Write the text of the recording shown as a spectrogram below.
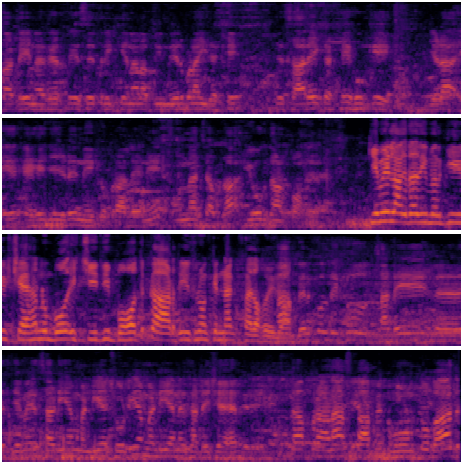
ਸਾਡੇ ਨਗਰ ਤੇ ਇਸੇ ਤਰੀਕੇ ਨਾਲ ਆਪਣੀ ਮਿਹਰ ਬਣਾਈ ਰੱਖੇ ਤੇ ਸਾਰੇ ਇਕੱਠੇ ਹੋ ਕੇ ਜਿਹੜਾ ਇਹ ਇਹੋ ਜਿਹੇ ਜਿਹੜੇ ਨੇਕ ਉਪਰਾਲੇ ਨੇ ਉਹਨਾਂ 'ਚ ਆਪਦਾ ਯੋਗਦਾਨ ਪਾਉਂਦੇ ਰਹੇ। ਕਿਵੇਂ ਲੱਗਦਾ ਜੀ ਮਤਲਬ ਕਿ ਸ਼ਹਿਰ ਨੂੰ ਬਹੁਤ ਇਸ ਚੀਜ਼ ਦੀ ਬਹੁਤ ਘਾਟ ਦੀ ਇਸ ਨੂੰ ਕਿੰਨਾ ਕੁ ਫਾਇਦਾ ਹਾਂ ਹੋਏਗਾ ਬਿਲਕੁਲ ਦੇਖੋ ਸਾਡੇ ਜਿਵੇਂ ਸਾਡੀਆਂ ਮੰਡੀਆਂ ਛੋਟੀਆਂ ਮੰਡੀਆਂ ਨੇ ਸਾਡੇ ਸ਼ਹਿਰ ਤਾਂ ਪੁਰਾਣਾ ਸਥਾਪਿਤ ਹੋਣ ਤੋਂ ਬਾਅਦ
